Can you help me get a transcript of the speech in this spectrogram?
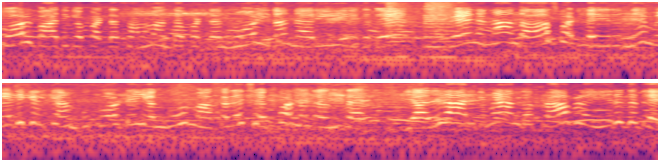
தோல் பாதிக்கப்பட்ட சம்பந்தப்பட்ட நோய் தான் நிறைய இருக்குது. வேணும்னா அந்த ஹாஸ்பிட்டலில் இருந்து மெடிக்கல் கேம்ப் போட்டு எங்கள் ஊர் மக்களை செக் பண்ணட்டும் சார் எல்லாருக்குமே அந்த ப்ராப்ளம் இருக்குது.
